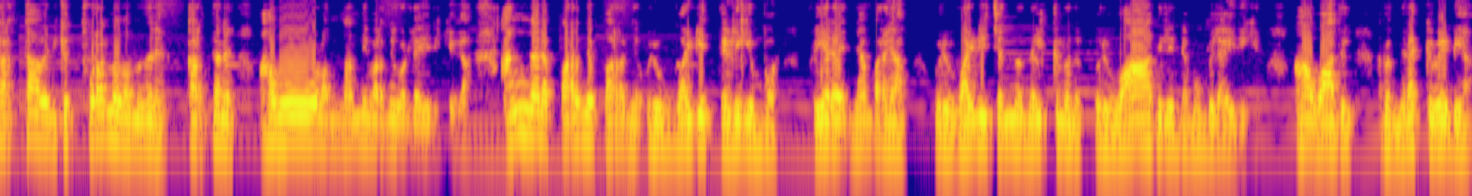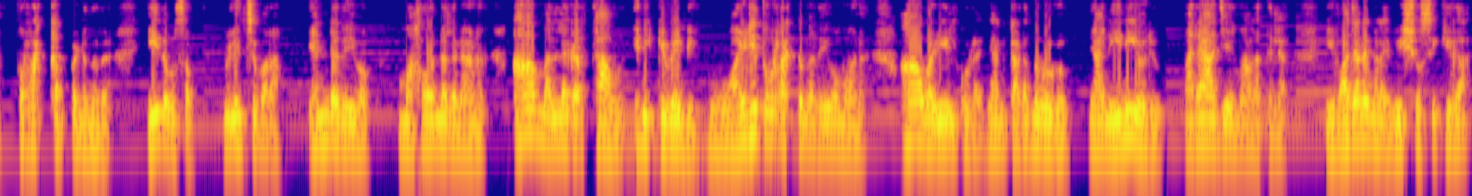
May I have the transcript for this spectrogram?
കർത്താവ് എനിക്ക് തുറന്നു തന്നതിന് കർത്തന് ആവോളം നന്ദി പറഞ്ഞുകൊണ്ടേയിരിക്കുക. അങ്ങനെ പറഞ്ഞ് പറഞ്ഞ് ഒരു വഴി തെളിയുമ്പോൾ പ്രിയരെ ഞാൻ പറയാം ഒരു വഴി ചെന്ന് നിൽക്കുന്നത് ഒരു വാതിലിന്റെ മുമ്പിലായിരിക്കും. ആ വാതിൽ അത് നിനക്ക് വേണ്ടിയാ തുറക്കപ്പെടുന്നത്. ഈ ദിവസം വിളിച്ചു പറ എന്റെ ദൈവം മഹോന്നതനാണ്. ആ നല്ല കർത്താവ് എനിക്ക് വേണ്ടി വഴി തുറക്കുന്ന ദൈവമാണ്. ആ വഴിയിൽ കൂടെ ഞാൻ കടന്നുപോകും. ഞാൻ ഇനിയൊരു പരാജയമാകത്തില്ല. ഈ വചനങ്ങളെ വിശ്വസിക്കുക.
